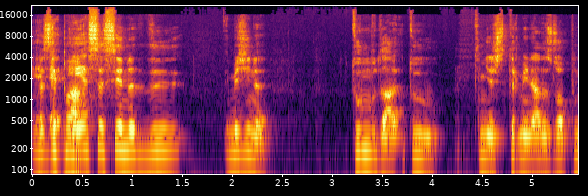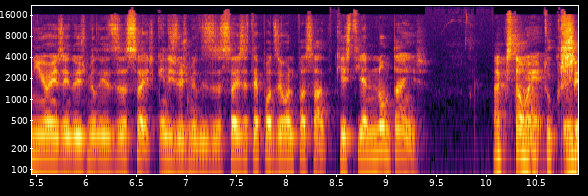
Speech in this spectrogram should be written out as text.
Mas é, é, pá, é essa cena de. Imagina, tu, mudar, tu tinhas determinadas opiniões em 2016. Quem diz 2016 até pode dizer o ano passado, que este ano não tens. A questão é, Tu eu em, cresceste.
